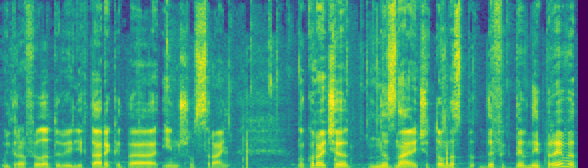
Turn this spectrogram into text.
ультрафіолетові ліхтарики та іншу срань. Ну, коротше, не знаю, чи то в нас дефективний привид,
